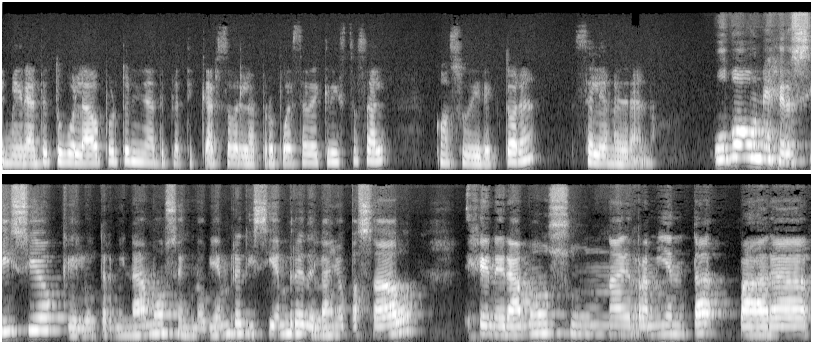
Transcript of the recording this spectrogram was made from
El migrante tuvo la oportunidad de platicar sobre la propuesta de Cristosal con su directora, Celia Medrano. Hubo un ejercicio que lo terminamos en noviembre, diciembre del año pasado. Generamos una herramienta para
